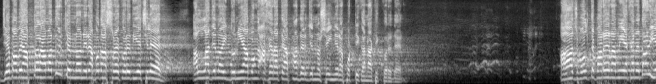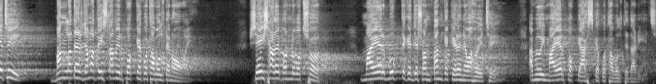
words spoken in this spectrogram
যেভাবে আপনারা আমাদের জন্য নিরাপদ আশ্রয় করে দিয়েছিলেন আল্লাহ যেন এই দুনিয়া এবং আখেরাতে আপনাদের জন্য সেই নিরাপদ ঠিকানা ঠিক করে দেন। আজ বলতে পারেন, আমি এখানে দাঁড়িয়েছি। বাংলাদেশ জামাতে ইসলামের পক্ষে কথা বলতে নয়। সেই সাড়ে পনেরো বৎসর মায়ের বুক থেকে যে সন্তানকে কেড়ে নেওয়া হয়েছে, আমি ওই মায়ের পক্ষে আজকে কথা বলতে দাঁড়িয়েছি।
